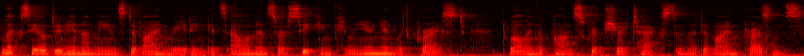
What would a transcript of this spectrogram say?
Lectio Divina means divine reading. Its elements are seeking communion with Christ, dwelling upon Scripture text in the divine presence,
